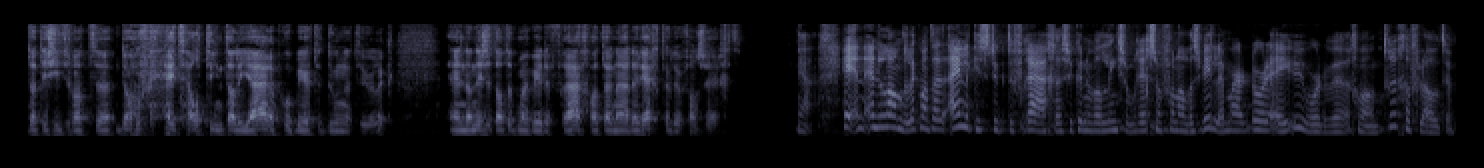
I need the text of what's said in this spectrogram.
Dat is iets wat uh, de overheid al tientallen jaren probeert te doen natuurlijk. En dan is het altijd maar weer de vraag wat daarna de rechter ervan zegt. Ja, hey, en, en landelijk, want uiteindelijk is het natuurlijk de vraag... eh, ze kunnen wel linksom, rechtsom van alles willen... maar door de EU worden we gewoon teruggefloten.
